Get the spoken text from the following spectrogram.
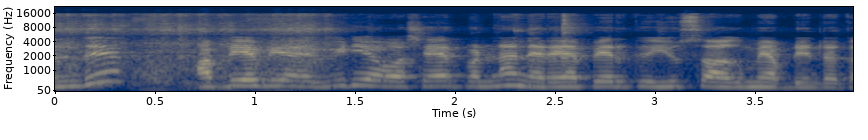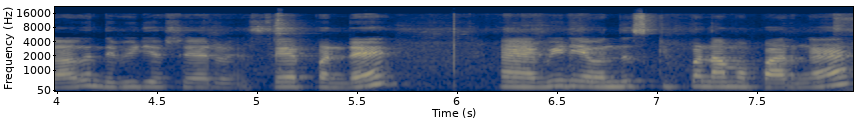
வந்து அப்படியே வீடியோவை ஷேர் பண்ணால் நிறையா பேருக்கு யூஸ் ஆகுமே அப்படின்றக்காக இந்த வீடியோ ஷேர் ஷேர் பண்ணுறேன் வீடியோ வந்து ஸ்கிப் பண்ணாமல் பாருங்கள்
